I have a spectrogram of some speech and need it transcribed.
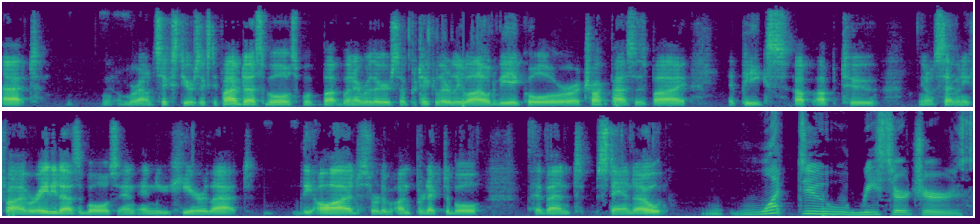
at you know, around 60 or 65 decibels, but, but whenever there's a particularly loud vehicle or a truck passes by, it peaks up up to you know 75 or 80 decibels, and, and you hear that the odd sort of unpredictable event stand out. What do researchers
